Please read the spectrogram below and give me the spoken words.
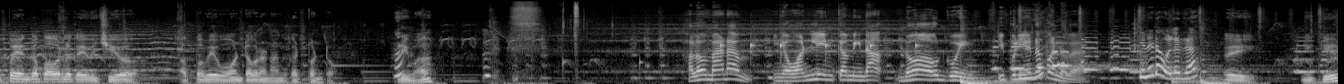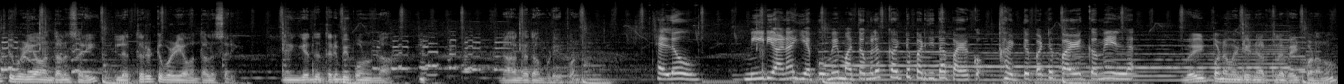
எப்ப எங்க பவர்ல கை வச்சியோ? அப்பவே ஓன் டவரை நாங்க கட் பண்ணிட்டோம். தெரியுமா ஹலோ மேடம். இங்க ஒன்லி இன்கமிங் தான். நோ அவுட் கோயிங் இப்போ நீ என்ன பண்ணுவ? என்னடா உளற ஏய் நீ கேட்டு வழியா வந்தாலும் சரி இல்ல திருட்டு வழியா வந்தாலும் சரி நீ இங்கேருந்து திரும்பி போகணும்னா நாங்க தான் முடிவு பண்ணோம். ஹலோ மீடியானா எப்பவுமே மத்தவங்கள கட்டுப்படுத்தி தான் பழக்கம். கட்டுப்பட்டு பழக்கமே இல்ல. வெயிட் பண்ண வேண்டிய நேரத்தில் வெயிட் பண்ணணும்.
